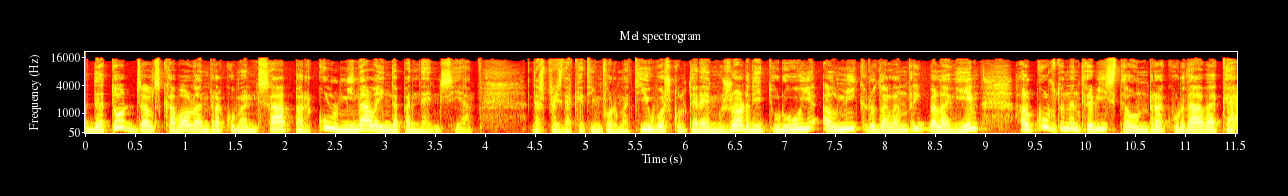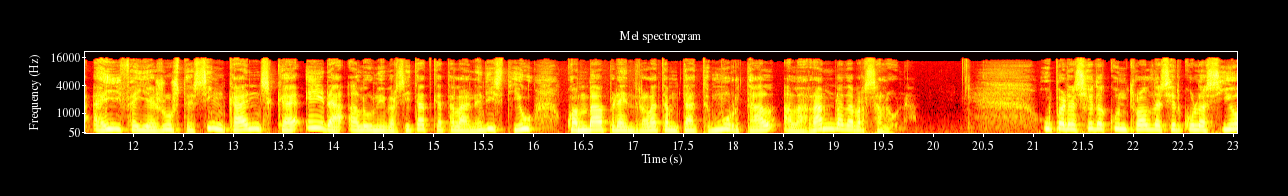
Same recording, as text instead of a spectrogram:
de tots els que volen recomençar per culminar la independència. Després d'aquest informatiu escoltarem Jordi Turull al micro de l'Enric Balaguer al curs d'una entrevista on recordava que ahir feia just 5 anys que era a la Universitat Catalana d'Estiu quan va prendre l'atemptat mortal a la Rambla de Barcelona. Operació de control de circulació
